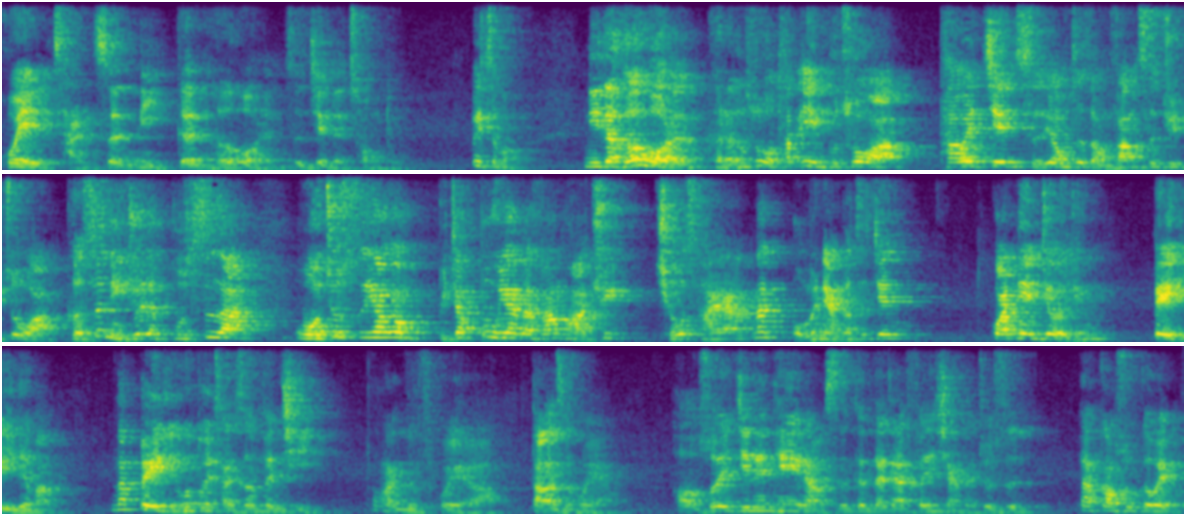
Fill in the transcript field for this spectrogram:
会产生你跟合伙人之间的冲突，为什么？你的合伙人可能说他的运不错啊，他会坚持用这种方式去做啊，可是你觉得不是啊？我就是要用比较不一样的方法去求财啊，那我们两个之间观念就已经背离了嘛？那背离会不会产生分歧？当然就会啊，当然是会啊。好，所以今天天意老师跟大家分享的就是要告诉各位。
